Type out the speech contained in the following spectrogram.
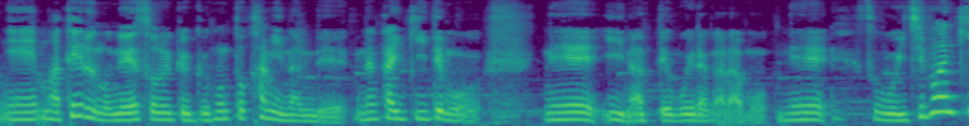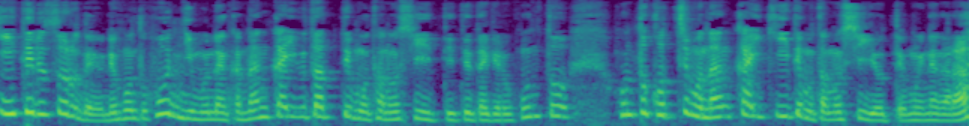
ねまあ、テルのね、ソロ曲、ほんと神なんで、何回聴いても、ね、いいなって思いながらも、ね、そう、一番聴いてるソロだよね。ほんと本人もなんか何回歌っても楽しいって言ってたけど、ほんと、ほんとこっちも何回聴いても楽しいよって思いながら。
